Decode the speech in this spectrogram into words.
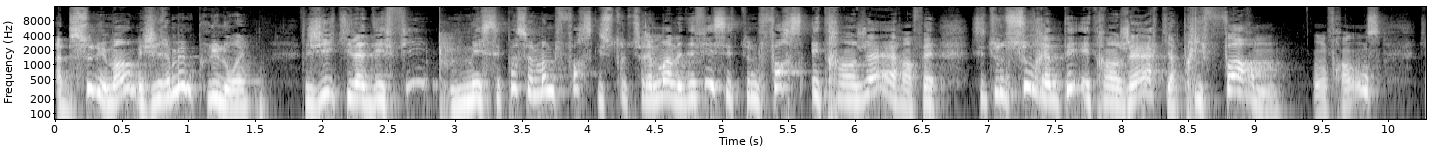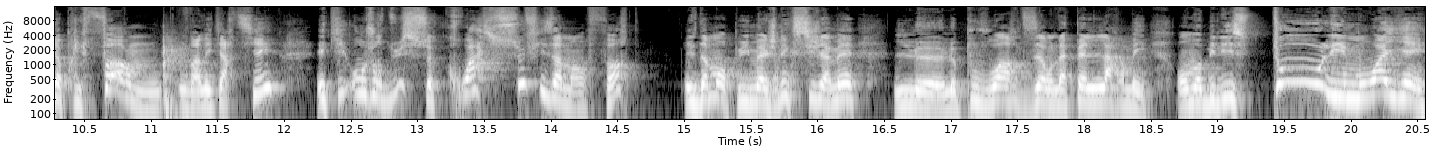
absolument, mais j'irai même plus loin. J'ai qu'il la défie, mais c'est pas seulement une force qui structurellement la défie, c'est une force étrangère en fait. C'est une souveraineté étrangère qui a pris forme en France, qui a pris forme dans les quartiers et qui aujourd'hui se croit suffisamment forte Évidemment, on peut imaginer que si jamais le, pouvoir disait on appelle l'armée, on mobilise tous les moyens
